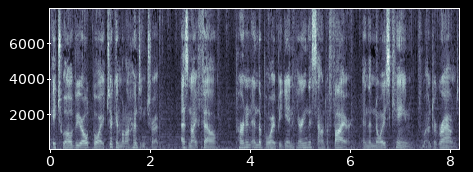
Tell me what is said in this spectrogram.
a 12 year old boy took him on a hunting trip. As night fell, Pernin and the boy began hearing the sound of fire, and the noise came from underground.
